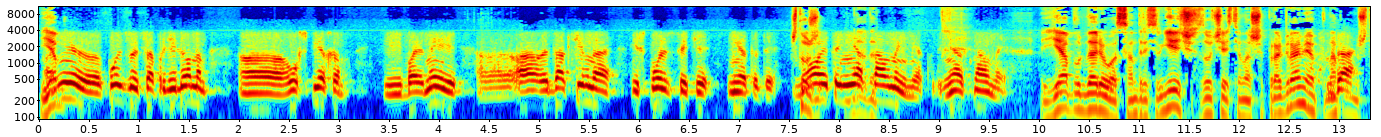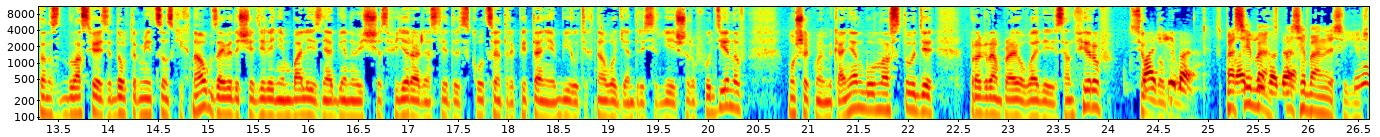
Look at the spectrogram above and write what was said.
Я... Они э, пользуются определенным э, успехом, и больные э, а, активно используют эти методы. Что Но же... это не основные да. методы, не основные. Я благодарю вас, Андрей Сергеевич, за участие в нашей программе. Напомню, да. что у нас была связи доктор медицинских наук, заведующий отделением болезни обмена веществ Федерального исследовательского центра питания и биотехнологий Андрей Сергеевич Шарафудинов. Мушек Мамиканян был на студии. Программу провел Валерий Санфиров. Всего спасибо. доброго. Спасибо, спасибо, да. спасибо Андрей Сергеевич.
